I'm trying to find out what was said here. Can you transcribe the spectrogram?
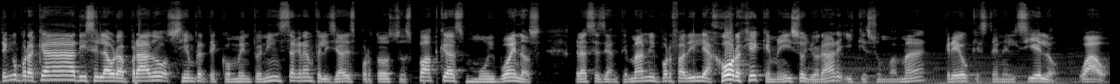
Tengo por acá, dice Laura Prado, siempre te comento en Instagram, felicidades por todos tus podcasts, muy buenos. Gracias de antemano y porfa dile a Jorge que me hizo llorar y que su mamá creo que está en el cielo. ¡Wow!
